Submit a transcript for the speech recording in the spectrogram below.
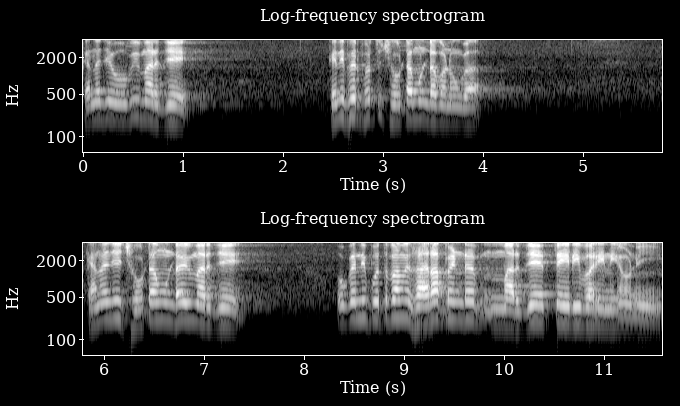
ਕਹਿੰਦਾ ਜੇ ਉਹ ਵੀ ਮਰ ਜੇ ਕਹਿੰਦੀ ਫਿਰ ਫਿਰ ਤੂੰ ਛੋਟਾ ਮੁੰਡਾ ਬਣੂਗਾ। ਕਹਿੰਦਾ ਜੇ ਛੋਟਾ ਮੁੰਡਾ ਵੀ ਮਰ ਜੇ ਉਹ ਕਹਿੰਦੀ ਪੁੱਤ ਭਾਵੇਂ ਸਾਰਾ ਪਿੰਡ ਮਰ ਜੇ ਤੇਰੀ ਵਾਰੀ ਨਹੀਂ ਆਉਣੀ।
